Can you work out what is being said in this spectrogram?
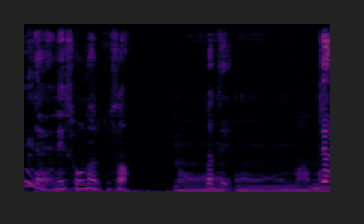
んだよねそうなるとさ。うんだってうんまあまあまあ。じゃ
